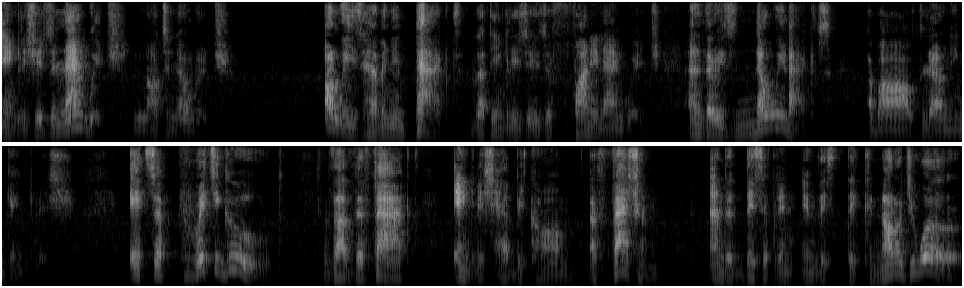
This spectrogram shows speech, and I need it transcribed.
English is a language, not knowledge. Always have an impact that English is a funny language and there is no impact about learning English. It's a pretty good that the fact English have become a fashion and a discipline in this technology world.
